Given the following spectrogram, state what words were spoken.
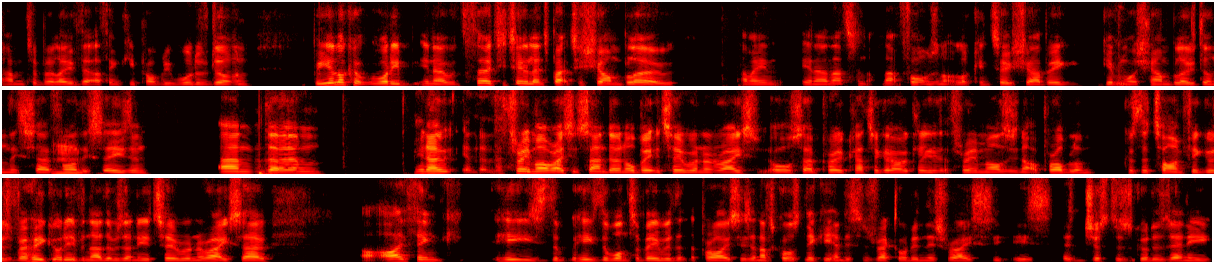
happen to believe that I think he probably would have done. But you look at what he, you know, 32 lengths back to Shan Blue. I mean, you know, that's that form's not looking too shabby, given what Shan Blue's done this so far mm. this season. And um, you know, the three mile race at Sandown, albeit a two runner race, also proved categorically that three miles is not a problem because the time figure was very good, even though there was only a two runner race. So I think he's the he's the one to be with at the prices, and of course Nicky Henderson's record in this race is, is just as good as any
